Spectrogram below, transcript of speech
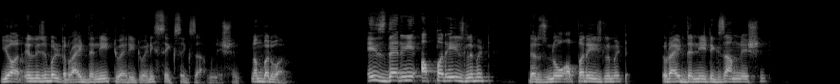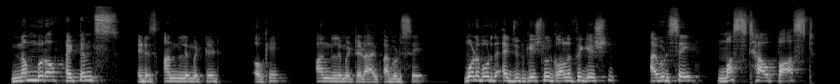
you are eligible to write the NEET 2026 examination. Number one, is there any upper age limit? There is no upper age limit to write the NEET examination. Number of attempts, it is unlimited. Okay, unlimited, I, I would say. What about the educational qualification? I would say must have passed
